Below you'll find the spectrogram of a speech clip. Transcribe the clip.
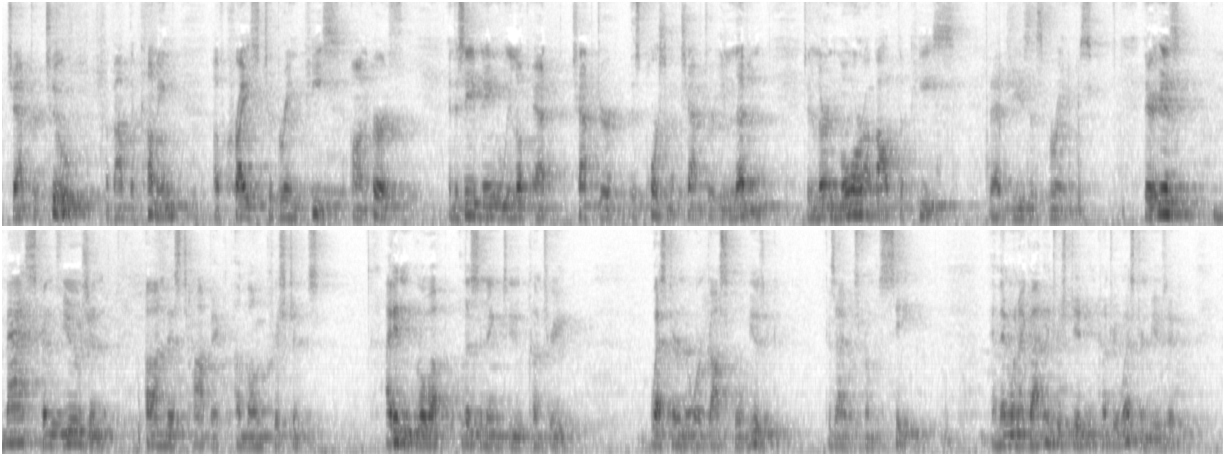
chapter 2 about the coming of Christ to bring peace on earth. And this evening we look at chapter, this portion of chapter 11 to learn more about the peace that Jesus brings. There is mass confusion on this topic among Christians. I didn't grow up listening to country, western, or gospel music because I was from the city. And then when I got interested in country western music,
